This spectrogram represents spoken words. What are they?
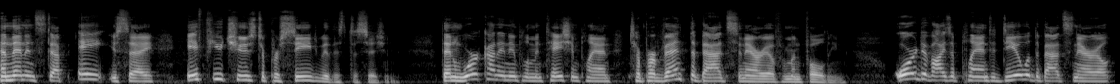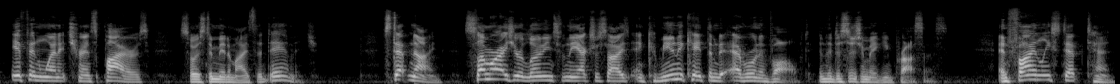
And then in step eight, you say, if you choose to proceed with this decision, then work on an implementation plan to prevent the bad scenario from unfolding, or devise a plan to deal with the bad scenario if and when it transpires so as to minimize the damage. Step nine, summarize your learnings from the exercise and communicate them to everyone involved in the decision making process. And finally, step 10,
